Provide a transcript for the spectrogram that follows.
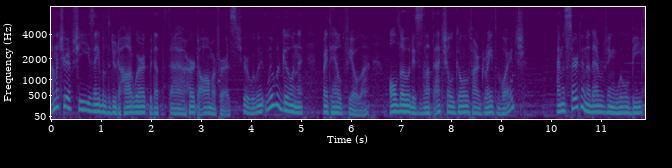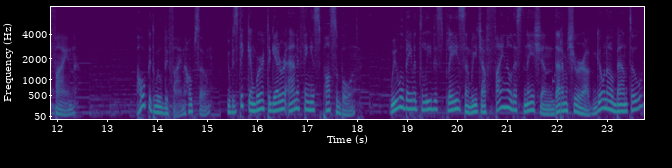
I'm not sure if she is able to do the hard work without uh, hurt armor first. Sure, we will, we will go and uh, try to help Fiola. Although this is not the actual goal of our great voyage, I'm certain that everything will be fine. I hope it will be fine, I hope so. If we stick and work together, anything is possible. We will be able to leave this place and reach our final destination, that I'm sure of. Go now, Banto,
